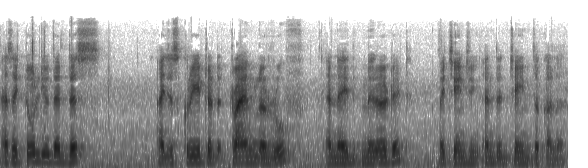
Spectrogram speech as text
As I told you that this I just created a triangular roof and I mirrored it by changing and then change the color.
